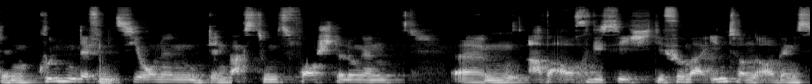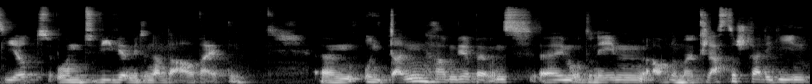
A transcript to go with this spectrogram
den Kundendefinitionen, den Wachstumsvorstellungen, ähm, aber auch wie sich die Firma intern organisiert und wie wir miteinander arbeiten. Ähm, und dann haben wir bei uns äh, im Unternehmen auch nochmal Clusterstrategien,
